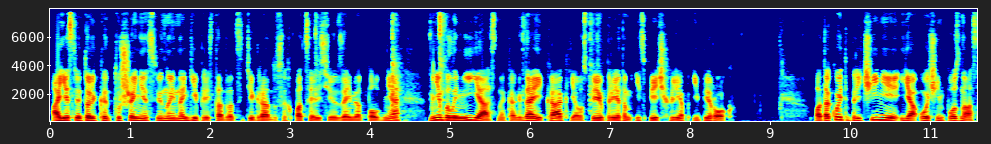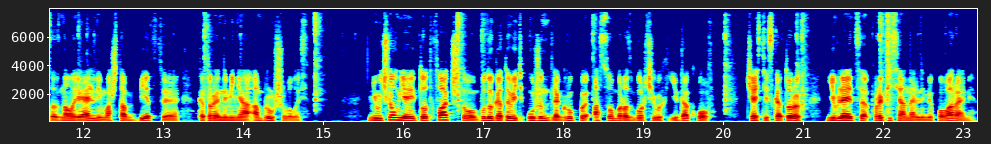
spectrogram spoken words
А если только тушение свиной ноги при 120 градусах по Цельсию займет полдня, мне было неясно, когда и как я успею при этом испечь хлеб и пирог. По такой-то причине я очень поздно осознал реальный масштаб бедствия, которое на меня обрушивалось. Не учел я и тот факт, что буду готовить ужин для группы особо разборчивых едоков, часть из которых является профессиональными поварами.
